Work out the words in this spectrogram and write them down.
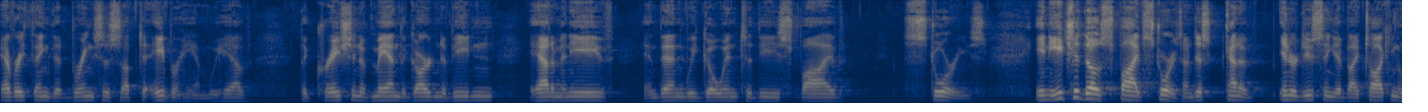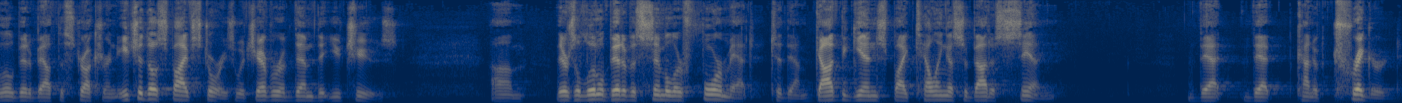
everything that brings us up to Abraham. We have the creation of man, the Garden of Eden, Adam and Eve, and then we go into these five stories. In each of those five stories, I'm just kind of introducing it by talking a little bit about the structure. In each of those five stories, whichever of them that you choose, um, there's a little bit of a similar format to them. God begins by telling us about a sin that, that kind of triggered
